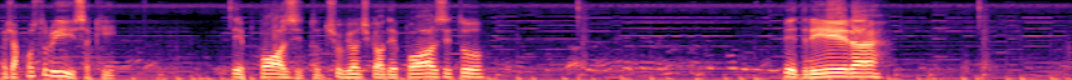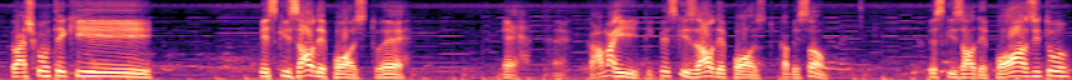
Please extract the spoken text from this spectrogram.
Eu já construí isso aqui. Depósito. Deixa eu ver onde que é o depósito. Pedreira. Eu acho que eu vou ter que pesquisar o depósito, é. É, é. Calma aí, tem que pesquisar o depósito, cabeção. Pesquisar o depósito.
